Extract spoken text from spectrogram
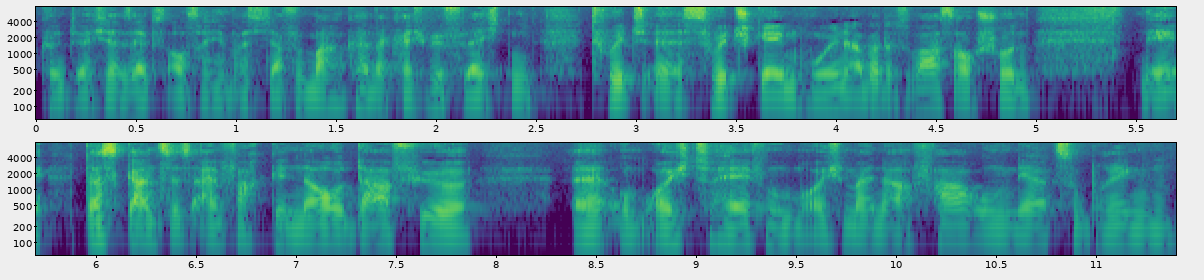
könnt ihr euch ja selbst ausrechnen, was ich dafür machen kann. Da kann ich mir vielleicht ein Twitch äh, Switch Game holen, aber das war es auch schon. Nee, das Ganze ist einfach genau dafür, äh, um euch zu helfen, um euch meine Erfahrungen näher zu bringen.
